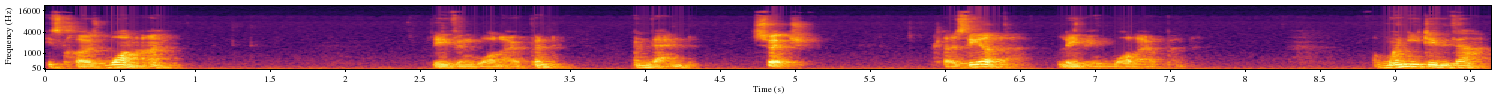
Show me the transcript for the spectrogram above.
is close one eye leaving one open, and then switch. Close the other, leaving one open. And when you do that,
